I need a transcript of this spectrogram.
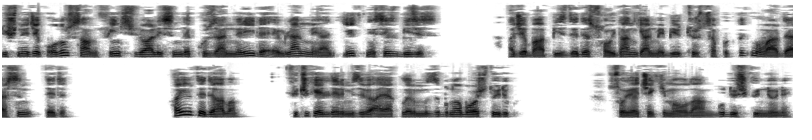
düşünecek olursan Finch sülalesinde kuzenleriyle evlenmeyen ilk nesil biziz. Acaba bizde de soydan gelme bir tür sapıklık mı var dersin dedi. Hayır dedi halam. Küçük ellerimizi ve ayaklarımızı buna borçluyduk. Soya çekimi olan bu düşkünlüğünü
